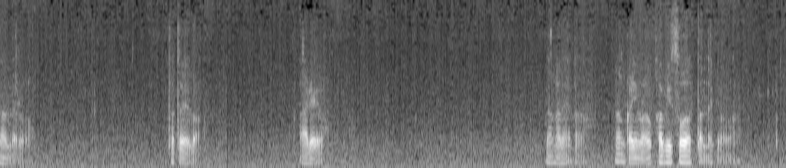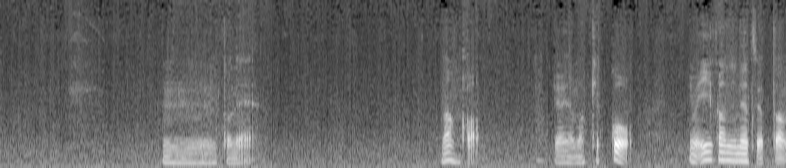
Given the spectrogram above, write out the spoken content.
なんだろう。例えば、あれよ。なんかないかな。なんか今浮かびそうだったんだけどな。うーんとね、なんか、いやいや、まあ結構、今いい感じのやつやったん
